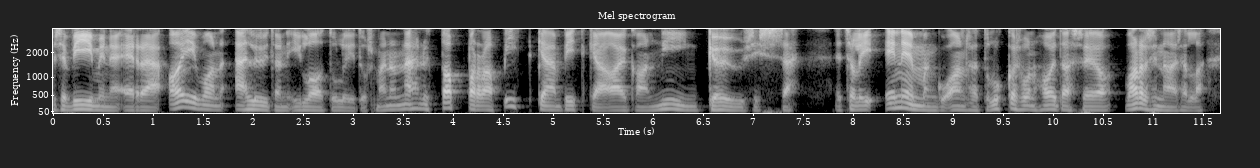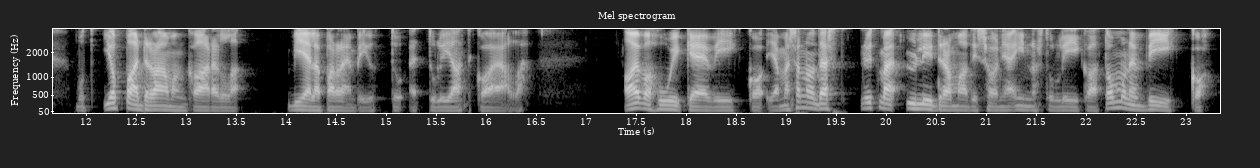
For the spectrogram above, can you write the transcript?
se viimeinen erä, aivan älytön ilotulitus. Mä en ole nähnyt tapparaa pitkään pitkään aikaan niin köysissä, että se oli enemmän kuin ansaittu. Lukko voinut hoitaa se jo varsinaisella, mutta jopa draaman kaarella vielä parempi juttu, että tuli jatkoajalla. Aivan huikea viikko, ja mä sanon tästä, nyt mä ylidramatisoin ja innostun liikaa. Tommonen viikko,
